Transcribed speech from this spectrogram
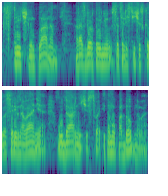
к встречным планам, развертыванию социалистического соревнования, ударничества и тому подобного,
